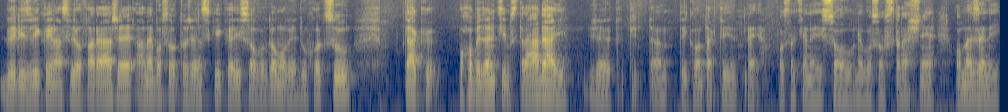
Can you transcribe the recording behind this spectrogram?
byli zvyklí na svého faráře, anebo jsou to ženský, kteří jsou v domově důchodců, tak pochopitelně tím strádají, že ty, tam, ty kontakty ne, v podstatě nejsou, nebo jsou strašně omezený.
